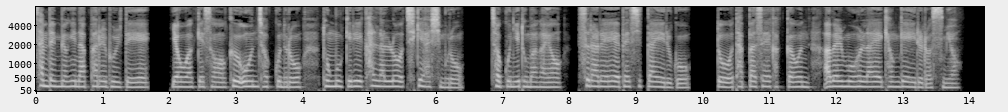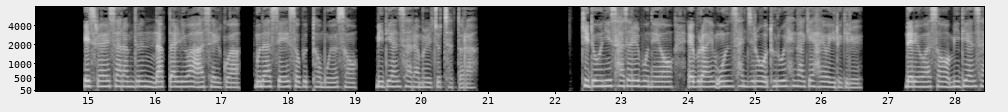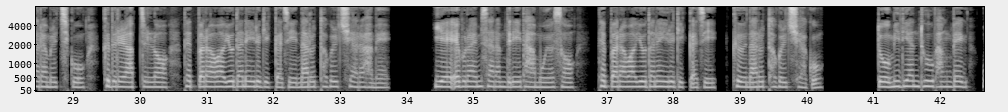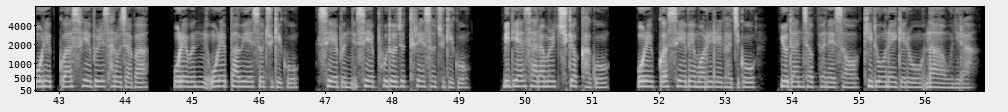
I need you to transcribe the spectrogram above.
300명이 나팔을 불 때에 여호와께서 그 온 적군으로 동무끼리 칼날로 치게 하심으로 적군이 도망하여 스라레의 베시다에 이르고 또 답밭에 가까운 아벨무홀라의 경계에 이르렀으며 이스라엘 사람들은 납달리와 아셀과 문하세에서부터 모여서 미디안 사람을 쫓았더라. 기도원이 사자를 보내어 에브라임 온 산지로 두루 행하게 하여 이르기를. 내려와서 미디안 사람을 치고 그들을 앞질러 벳바라와 요단에 이르기까지 나루턱을 취하라 하매 이에 에브라임 사람들이 다 모여서 벳바라와 요단에 이르기까지 그 나루턱을 취하고 또 미디안 두 방백 오렙과 스엡을 사로잡아 오렙은 오렙 바위에서 죽이고 스엡은 스엡 포도주 틀에서 죽이고 미디안 사람을 추격하고 오렙과 스엡의 머리를 가지고 요단 저편에서 기드온에게로 나아오니라.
